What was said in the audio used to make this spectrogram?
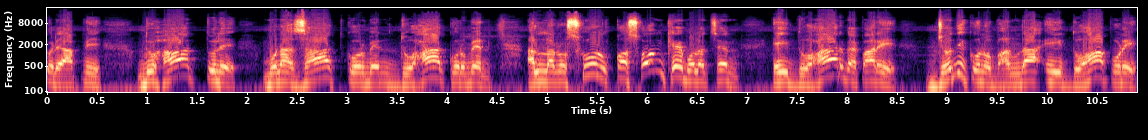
করে আপনি দুহাত তুলে মোনাজাত করবেন, দোহা করবেন। আল্লাহ রসুল কসম খেয়ে বলেছেন, এই দোহার ব্যাপারে যদি কোনো বান্দা এই দোহা পড়ে,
